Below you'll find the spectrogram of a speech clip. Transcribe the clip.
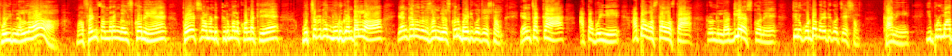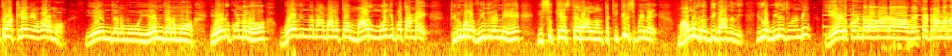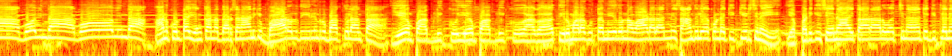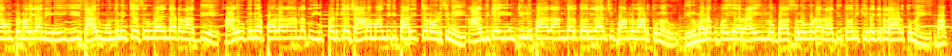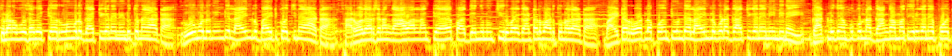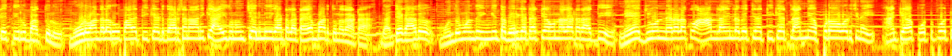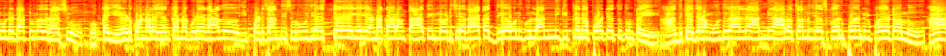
పోయిన నెలలో మా ఫ్రెండ్స్ అందరం కలుసుకొని పోయొచ్చినామండి తిరుమల కొండకి. ముచ్చటగా మూడు గంటల్లో వెంకన్న దర్శనం చేసుకొని బయటకు వచ్చేసినాం. ఎంచక్క అట్ట పోయి అట్ట వస్తా వస్తా రెండు లడ్లు వేసుకొని తినుకుంటా బయటకు వచ్చేసినాం. కానీ ఇప్పుడు మాత్రం అట్లేదు వ్యవహారము. ఏం జనము ఏం జనము? ఏడు కొండలు గోవిందనామాలతో మారు మోగిపోతాండాయి. తిరుమల వీధులన్నీ ఇసుకేస్తే రాళ్ళంత కిక్కిరిసిపోయినాయి. మామూలు రద్దీ కాదది. ఇదిగో మీరే చూడండి. ఏడు కొండలవాడ వెంకటరమణ గోవింద గోవింద అనుకుంటా ఇంకన్న దర్శనానికి బారులు తీరిండ్రు భక్తులంతా. ఏం పబ్లిక్ ఏం పబ్లిక్ ఆగా తిరుమల గుట్ట మీద ఉన్న వాడలన్నీ శాంతి లేకుండా కిక్కిరిసినాయి. ఎప్పటికీ శని ఆయితారాలు వచ్చినాయంటే గిట్లనే ఉంటున్నది గాని ఈసారి ముందు నుంచే సురువైందట రద్దీ. చదువుకునే పొలగాండ్లకు ఇప్పటికే చాలా మందికి పరీక్షలు ఒడిసినాయి. అందుకే ఇంటిల్లి బాధ అందరితోని కాల్చి బండ్లు కాడుతున్నారు తిరుమలకు పోయే రైళ్ళు బస్సులు కూడా రద్దీతోని కిటకిటలు ఆడుతున్నాయి భక్తులను కూసబెట్టే రూములు గట్టిగానే నిండుతున్నాయట. రూములు నిండి లైన్లు బయటకు వచ్చినాయట సర్వదర్శనం కావాలంటే పద్దెనిమిది నుంచి ఇరవై గంటలు పడుతున్నదట. బయట రోడ్ల పొంటి ఉండే లైన్లు కూడా గట్టిగానే నిండినాయి. గట్లు తెంపుకున్న గంగమ్మ తిరగనే పోటెత్తిర్రు భక్తులు. మూడు వందల రూపాయల టికెట్ దర్శనానికి ఐదు నుంచి ఎనిమిది గంటల టైం పడుతున్నదట. అంతేకాదు ముందు ముందు ఇంగింత పెరిగేటట్టే ఉన్నదట రద్దీ. మే జూన్ నెలలకు ఆన్లైన్లో పెట్టిన టికెట్లు అన్ని ఎప్పుడో ఒడిచినాయి అంటే పొట్టు పొట్టు ఉండేటట్టున్నది రాసు. ఒక్క ఏడు కొండల ఎంకన్న గుడే కాదు. ఇప్పటి సంధి సురువు చేస్తే ఇక ఎండాకాలం తాతిల్లు ఒడిచేదాకా దేవుని గుళ్ళు అన్ని గిట్లనే పోటెత్తుతుంటాయి. అందుకే జరం ముందుగానే అన్ని ఆలోచనలు చేసుకొని పోయినరి పోయేటోళ్ళు. ఆ.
